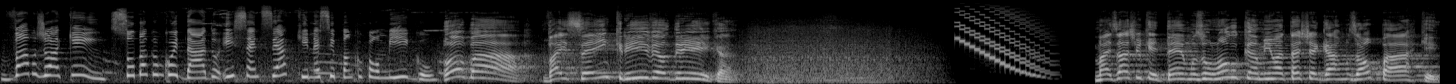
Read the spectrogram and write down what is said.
Vamos, Joaquim. Suba com cuidado e sente-se aqui nesse banco comigo. Oba! Vai ser incrível, Drica! Mas acho que temos um longo caminho até chegarmos ao parque.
